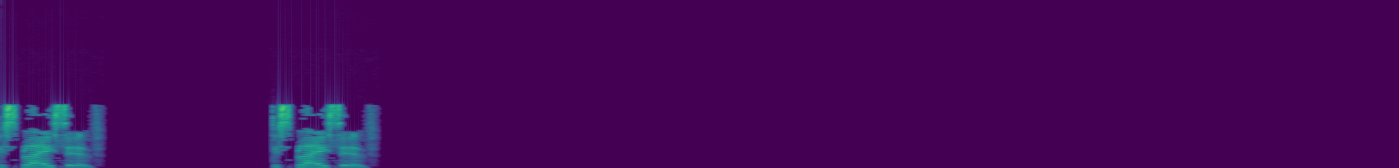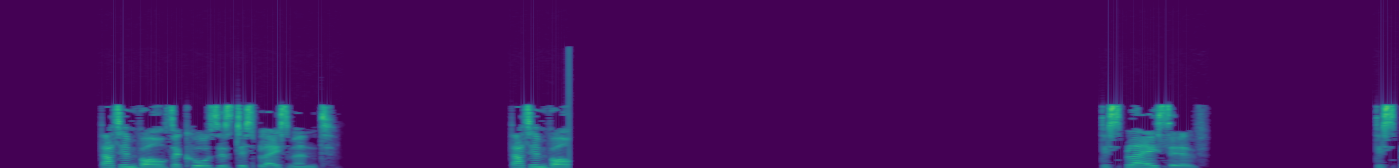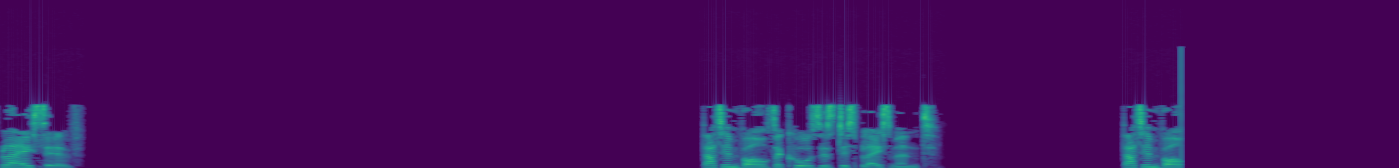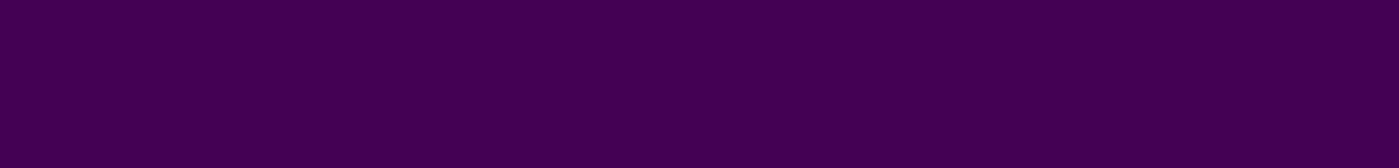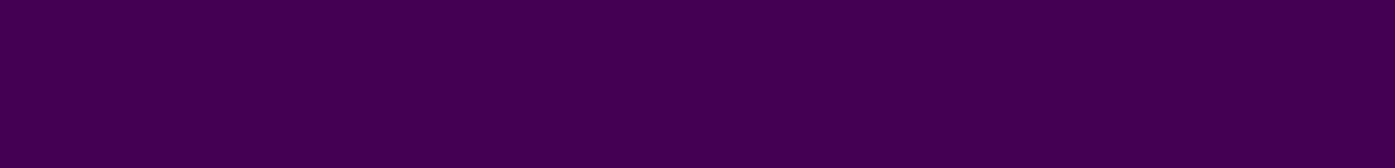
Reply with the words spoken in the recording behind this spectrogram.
displacive displacive that involves or causes displacement. That involves displacive displacive that involves or causes displacement. That involves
